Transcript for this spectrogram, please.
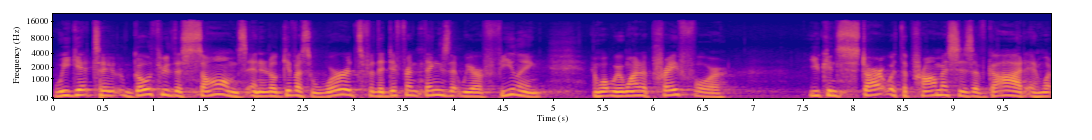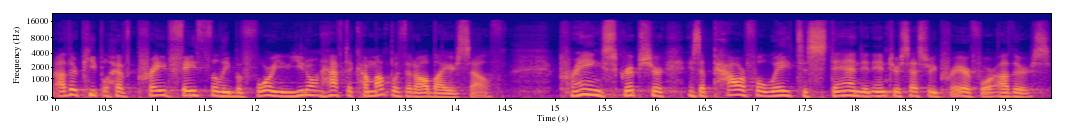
We get to go through the Psalms, and it'll give us words for the different things that we are feeling and what we want to pray for. You can start with the promises of God and what other people have prayed faithfully before you. You don't have to come up with it all by yourself. Praying Scripture is a powerful way to stand in intercessory prayer for others.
